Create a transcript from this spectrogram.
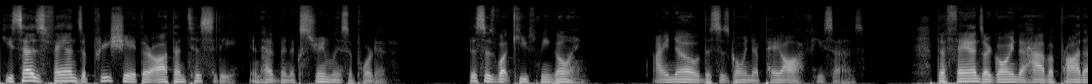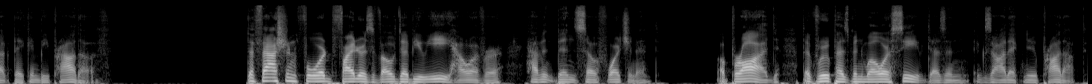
he says fans appreciate their authenticity and have been extremely supportive. This is what keeps me going. I know this is going to pay off, he says. The fans are going to have a product they can be proud of. The fashion forward fighters of OWE, however, haven't been so fortunate. Abroad, the group has been well received as an exotic new product.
